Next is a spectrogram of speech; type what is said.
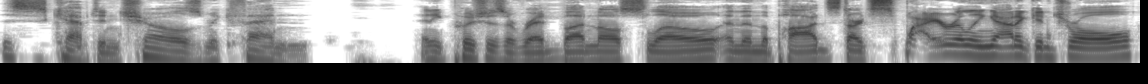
"This is Captain Charles McFadden." And he pushes a red button all slow, and then the pod starts spiraling out of control,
